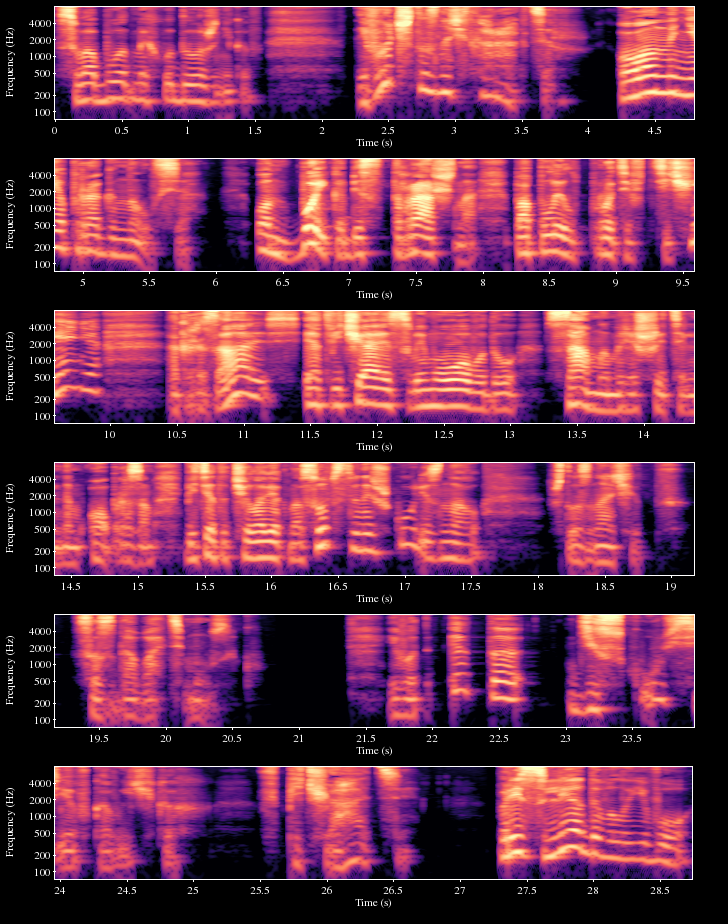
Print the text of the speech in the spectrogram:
свободных художников. И вот что значит характер. Он не прогнулся. Он бойко, бесстрашно поплыл против течения, огрызаясь и отвечая своему оводу самым решительным образом, ведь этот человек на собственной шкуре знал, что значит создавать музыку. И вот эта дискуссия в кавычках в печати преследовала его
